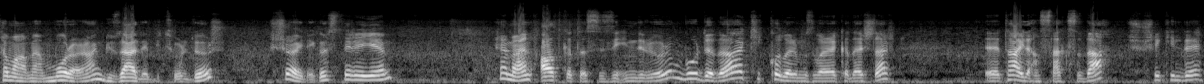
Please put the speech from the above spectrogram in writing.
Tamamen moraran güzel de bir türdür. Şöyle göstereyim. Hemen alt kata sizi indiriyorum. Burada da kikkolarımız var arkadaşlar. Ee, Tayland saksıda. Şu şekilde.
